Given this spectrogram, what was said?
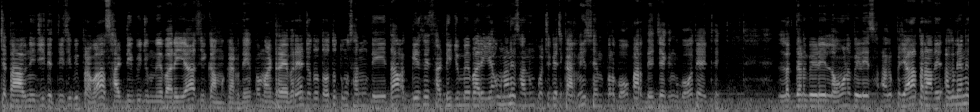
ਚੇਤਾਵਨੀ ਜੀ ਦਿੱਤੀ ਸੀ ਵੀ ਭਰਾਵਾ ਸਾਡੀ ਵੀ ਜ਼ਿੰਮੇਵਾਰੀ ਆ, ਅਸੀਂ ਕੰਮ ਕਰਦੇ ਆ ਭਾਵੇਂ ਡਰਾਈਵਰ ਆ ਜਦੋਂ ਦੁੱਧ ਤੂੰ ਸਾਨੂੰ ਦੇਤਾ ਅੱਗੇ ਫੇਰ ਸਾਡੀ ਜ਼ਿੰਮੇਵਾਰੀ ਆ। ਉਹਨਾਂ ਨੇ ਸਾਨੂੰ ਪੁੱਛਗਿੱਛ ਕਰਨੀ ਸਿੰਪਲ ਬਹੁਤ ਭਰਦੇ ਚੈਕਿੰਗ ਬਹੁਤ ਆ ਇੱਥੇ। ਲੱਦਣ ਵੇਲੇ, ਲਾਉਣ ਵੇਲੇ 50 ਤਰ੍ਹਾਂ ਦੇ, ਅਗਲੇ ਨੇ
